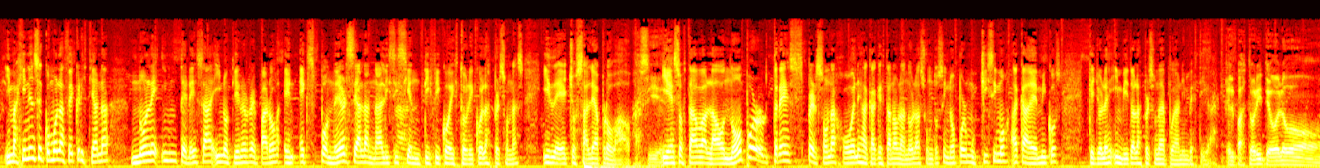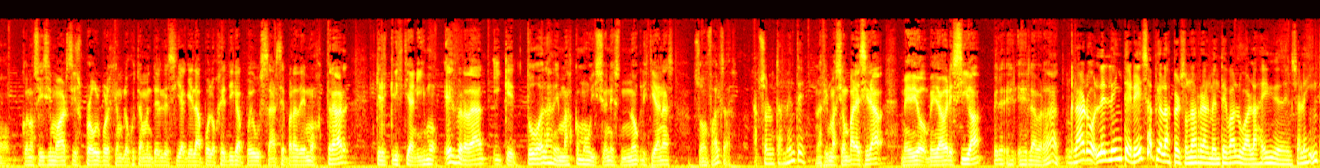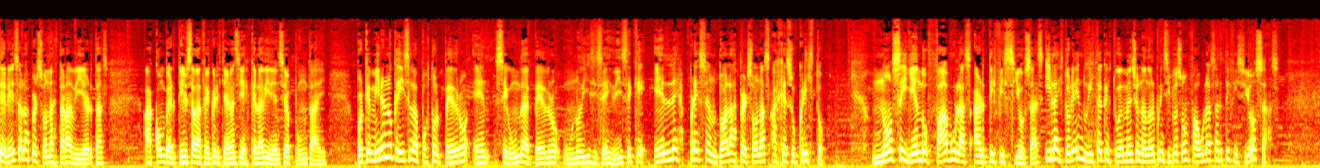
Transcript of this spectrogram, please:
Imagínense cómo la fe cristiana no le interesa y no tiene reparos en exponerse al análisis científico e histórico de las personas y de hecho sale aprobado. Y eso está avalado no por tres personas jóvenes acá que están hablando del asunto, sino por muchísimos académicos que yo les invito a las personas que puedan investigar. El pastor y teólogo conocidísimo Arcis Sproul, por ejemplo, justamente él decía que la apologética puede usarse para demostrar que el cristianismo es verdad y que todas las demás como visiones no cristianas son falsas. Absolutamente. Una afirmación pareciera medio, medio agresiva, pero es, la verdad. Claro, le, le interesa a las personas realmente evaluar las evidencias, les interesa a las personas estar abiertas a convertirse a la fe cristiana si es que la evidencia apunta ahí. Porque miren lo que dice el apóstol Pedro en 2 de Pedro 1.16. Dice que Él les presentó a las personas a Jesucristo no siguiendo fábulas artificiosas. Y la historia hinduista que estuve mencionando al principio son fábulas artificiosas.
